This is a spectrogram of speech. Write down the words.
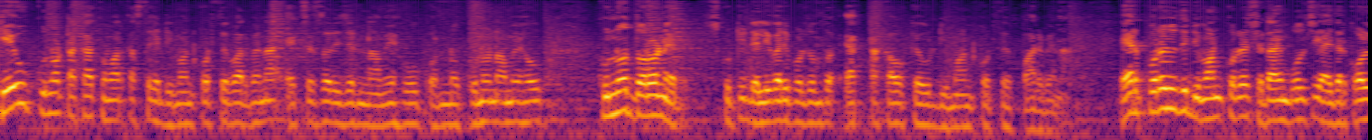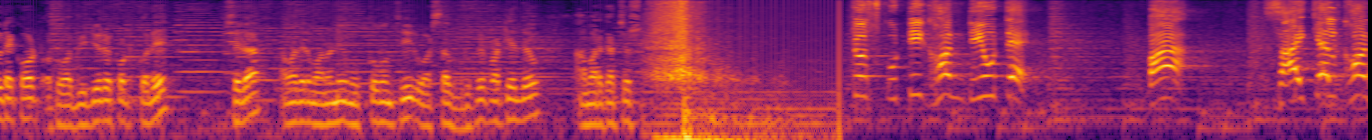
কেউ কোনো টাকা তোমার কাছ থেকে ডিমান্ড করতে পারবে না, অ্যাক্সেসরিজের নামে হোক, অন্য কোনো নামে হোক, কোনো ধরনের স্কুটি ডেলিভারি পর্যন্ত এক টাকাও কেউ ডিমান্ড করতে পারবে না। এরপরে যদি ডিমান্ড করে, সেটা আমি বলছি আইদার কল রেকর্ড অথবা ভিডিও রেকর্ড করে সেটা আমাদের মাননীয় মুখ্যমন্ত্রীর হোয়াটসঅ্যাপ গ্রুপে পাঠিয়ে দেও, আমার কাছে স্কুটিখন দিওঁতে বা চাইকেলখন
